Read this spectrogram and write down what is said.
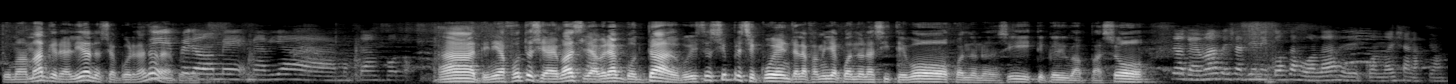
Tu mamá que en realidad no se acuerda nada. Sí, pero me, me había mostrado en fotos. Ah, tenía fotos y además le habrán contado, porque eso siempre se cuenta en la familia cuando naciste vos, cuando no naciste, qué iba- pasó. No, que además ella tiene cosas guardadas de cuando ella nació.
